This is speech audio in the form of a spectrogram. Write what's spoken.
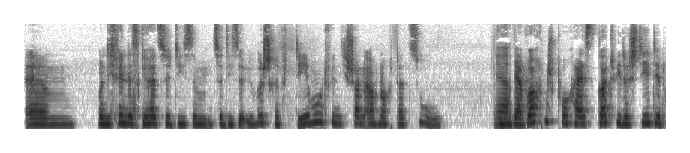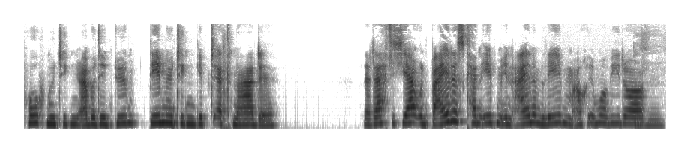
Ähm, und ich finde, es gehört zu diesem, zu dieser Überschrift Demut, finde ich schon auch noch dazu. Ja. Der Wochenspruch heißt, Gott widersteht den Hochmütigen, aber den Demütigen gibt er Gnade. Da dachte ich, ja, und beides kann eben in einem Leben auch immer wieder mhm.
